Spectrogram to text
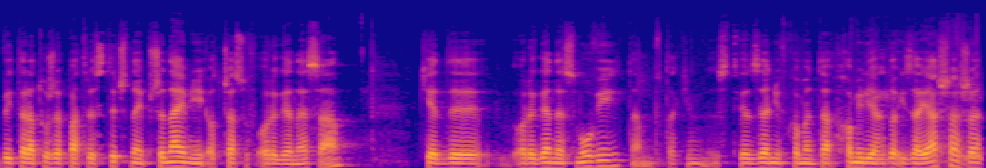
w literaturze patrystycznej, przynajmniej od czasów Orygenesa, kiedy Orygenes mówi, tam w takim stwierdzeniu w, w homiliach do Izajasza, że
